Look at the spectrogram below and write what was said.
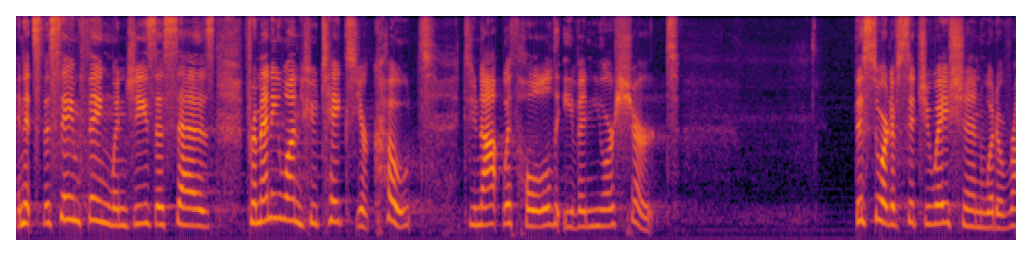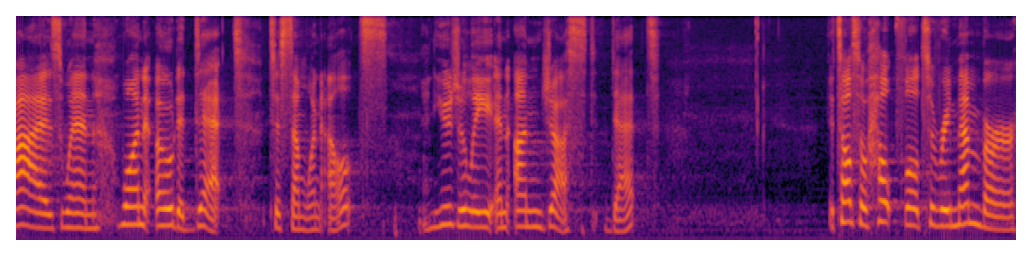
And it's the same thing when Jesus says, From anyone who takes your coat, do not withhold even your shirt. This sort of situation would arise when one owed a debt to someone else and usually an unjust debt. It's also helpful to remember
